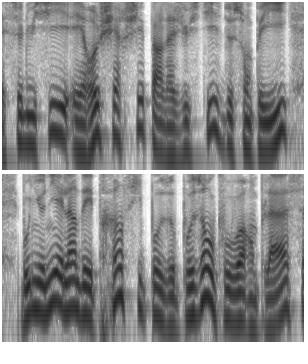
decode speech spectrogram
Celui-ci est recherché par la justice de son pays. Bugnoni est l'un des principaux opposants au pouvoir en place.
